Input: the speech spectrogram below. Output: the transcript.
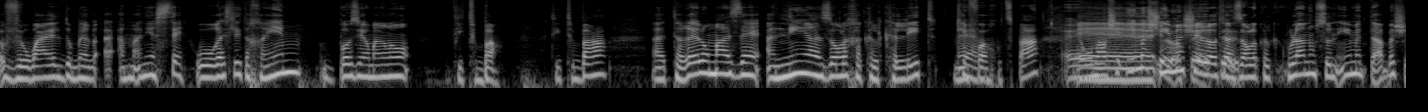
וויילד אומר, מה אני אעשה? הוא הורס לי את החיים, בוזי אומר לו, תתבע. תתבע, תראה לו מה זה, אני אעזור לך כלכלית, כן. מאיפה החוצפה. אה, הוא אמר שאימא שלו... אימא שלו תעזור לכלכלית, כולנו שונאים את אבא, ש...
